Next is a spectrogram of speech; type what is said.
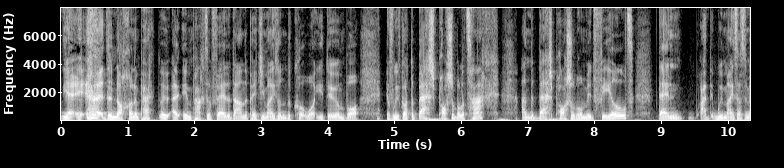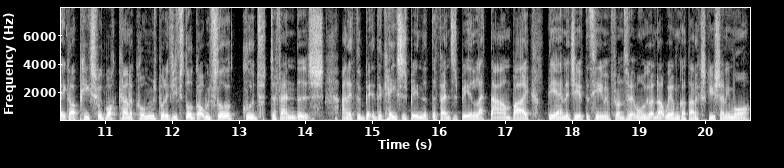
yeah, it, the knock-on impact uh, impact of further down the pitch, you might undercut what you're doing. But if we've got the best possible attack and the best possible midfield, then we might have to make our peace with what kind of comes. But if you've still got, we've still got good defenders, and if the the case has been that defence is being let down by the energy of the team in front of it, well, we got we haven't got that excuse anymore.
